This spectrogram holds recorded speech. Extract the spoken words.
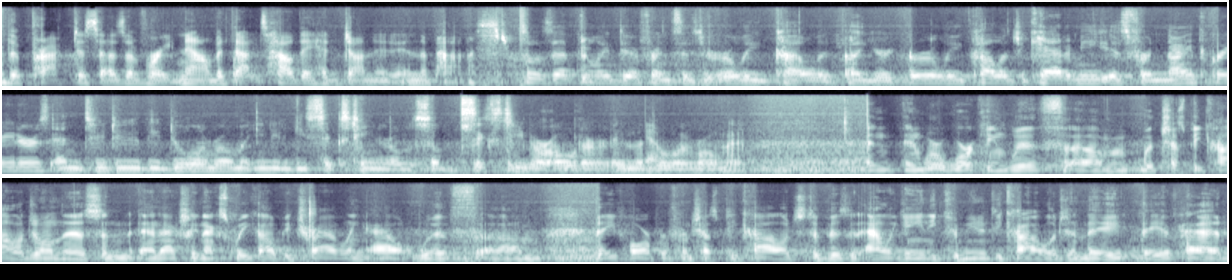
the practice as of right now, but that's how they had done it in the past. So is that the only difference is your early college, uh, your early college academy is for ninth graders and to do the dual enrollment, you need to be 16 or older, so. 16 or older in the Yeah. dual enrollment. And, and we're working with, um, with Chesapeake College on this, and, and actually next week I'll be traveling out with um, Dave Harper from Chesapeake College to visit Allegany Community College, and they, they have had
